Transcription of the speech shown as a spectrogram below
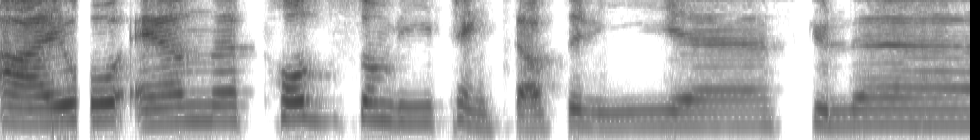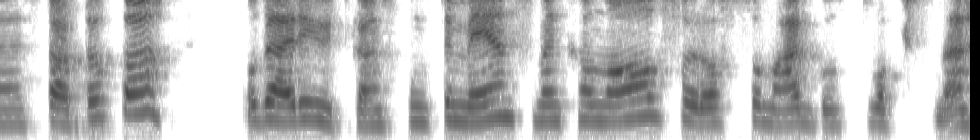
er jo en pod som vi tenkte at vi skulle starte opp. da. Og det er i utgangspunktet ment som en kanal for oss som er godt voksne.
